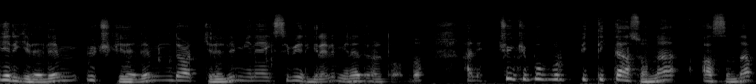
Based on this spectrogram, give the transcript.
1 girelim, 3 girelim, 4 girelim, yine eksi 1 girelim, yine 4 oldu. Hani çünkü bu, bu bittikten sonra aslında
